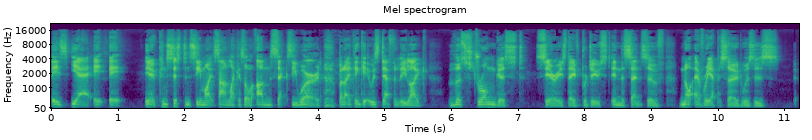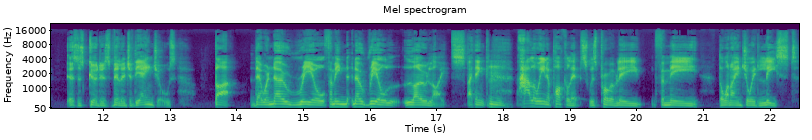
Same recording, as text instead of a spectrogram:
is, yeah, it, it, you know, consistency might sound like a sort of unsexy word, but I think it was definitely like the strongest series they've produced in the sense of not every episode was as as as good as Village of the Angels, but there were no real, for me, no real lowlights. I think Halloween Apocalypse was probably for me the one I enjoyed least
